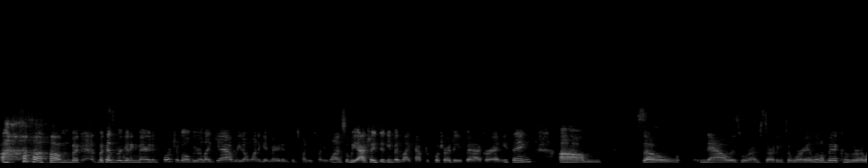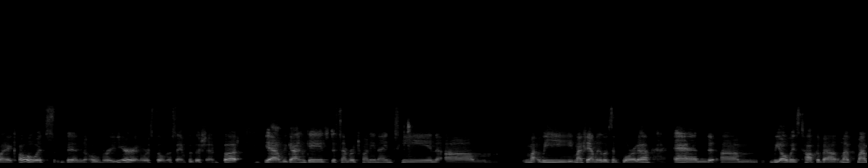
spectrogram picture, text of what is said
um, but because we're getting married in Portugal, we were like, yeah, we don't want to get married until 2021. So we actually didn't even like have to push our date back or anything. Um, so now is where I'm starting to worry a little bit because we're like, oh, it's been over a year and we're still in the same position. But yeah, we got engaged December 2019. Um, my, we my family lives in Florida, and um, we always talk about my, my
